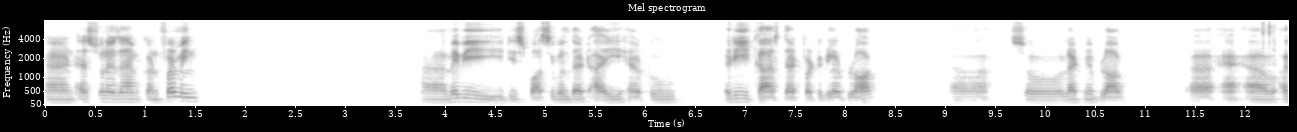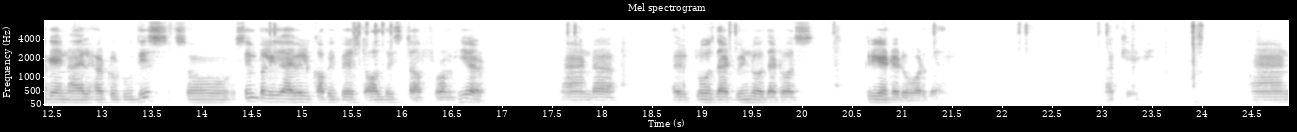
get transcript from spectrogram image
And as soon as I'm confirming uh, maybe it is possible that I have to recast that particular blog uh, so let me blog uh, uh, again I'll have to do this. So simply I will copy paste all this stuff from here. And uh, I will close that window that was created over there. Okay and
